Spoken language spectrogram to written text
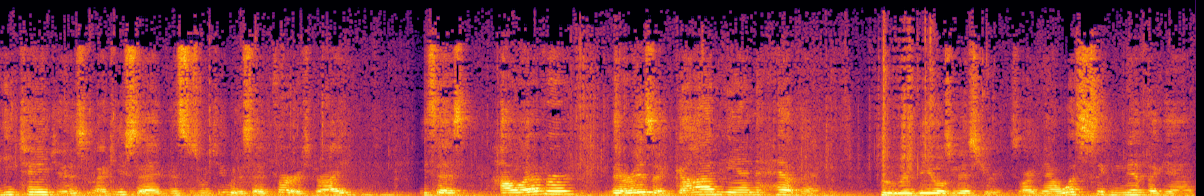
he changes, like you said, this is what you would have said first, right? He says, however, there is a God in heaven who reveals mysteries. Right now, what's significant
